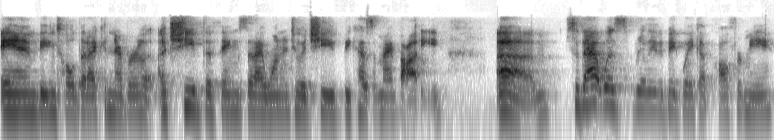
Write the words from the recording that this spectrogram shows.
and being told that I could never achieve the things that I wanted to achieve because of my body. Um, so that was really the big wake up call for me.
